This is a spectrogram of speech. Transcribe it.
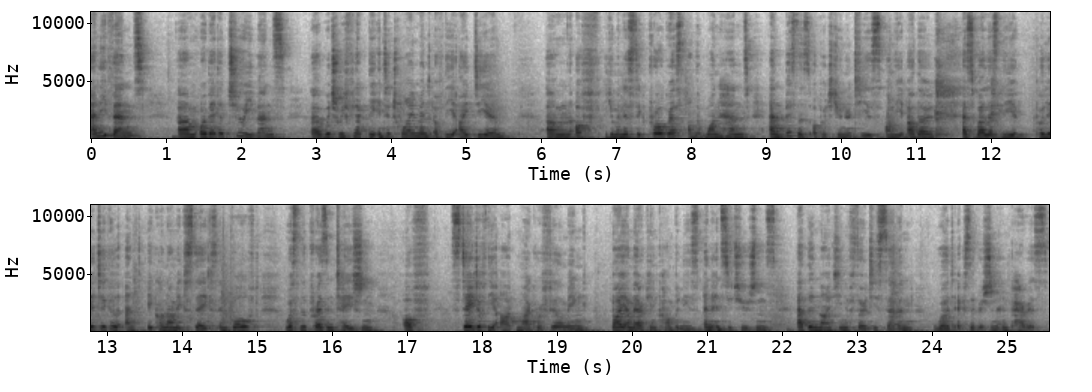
An event, um, or better, two events, uh, which reflect the intertwinement of the idea um, of humanistic progress on the one hand and business opportunities on the other, as well as the political and economic stakes involved, was the presentation of state of the art microfilming by American companies and institutions at the 1937 World Exhibition in Paris.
